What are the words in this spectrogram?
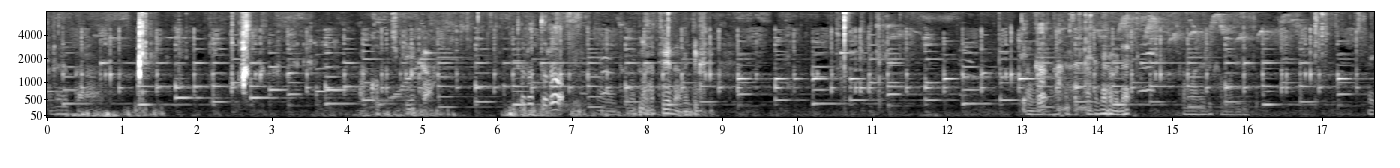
取れるかなっち系か。トロトロ。うんトマトが手舐めてくるでっか。かんじゃない危ない危ない噛まれる噛まれるはい。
